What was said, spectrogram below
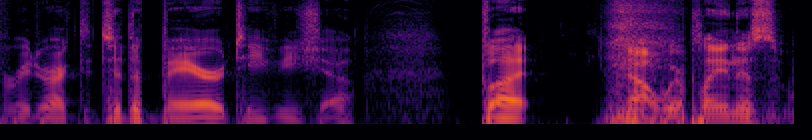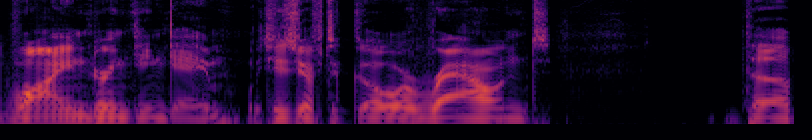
redirected to the Bear TV show, but no, we're playing this wine drinking game, which is you have to go around the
